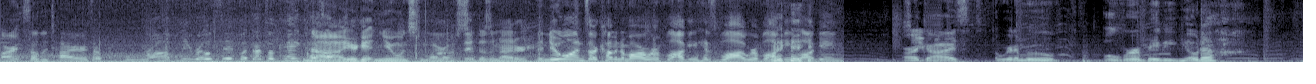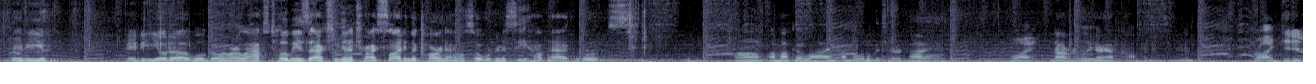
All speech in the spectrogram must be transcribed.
All right, so the tires are probably roasted, but that's okay. Nah, I'm- you're getting new ones tomorrow, so it doesn't matter. the new ones are coming tomorrow. We're vlogging his vlog. We're vlogging, vlogging. All right, guys, we're gonna move over Baby Yoda. Baby, Baby Yoda will go in our laps. Toby's actually gonna try sliding the car now, so we're gonna see how that works. Um, I'm not gonna lie, I'm a little bit terrified. Why? Not really. I have confidence. Bro, I did it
